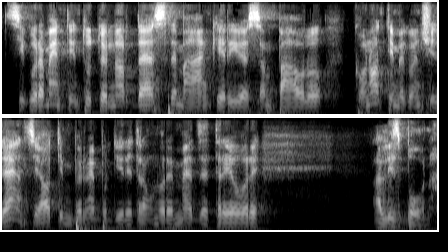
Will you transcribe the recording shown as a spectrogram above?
sicuramente in tutto il nord-est, ma anche Rio e San Paolo, con ottime coincidenze, ottime per me vuol dire tra un'ora e mezza e tre ore a Lisbona.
